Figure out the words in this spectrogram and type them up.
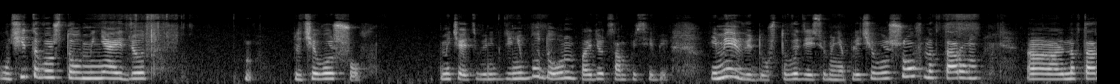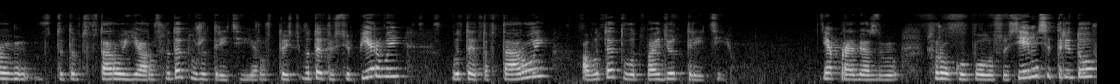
учитываю, что у меня идет плечевой шов отмечать его нигде не буду, он пойдет сам по себе. Имею в виду, что вот здесь у меня плечевой шов на втором, э, на второй, вот это второй ярус, вот это уже третий ярус. То есть вот это все первый, вот это второй, а вот это вот пойдет третий. Я провязываю широкую полосу 70 рядов,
